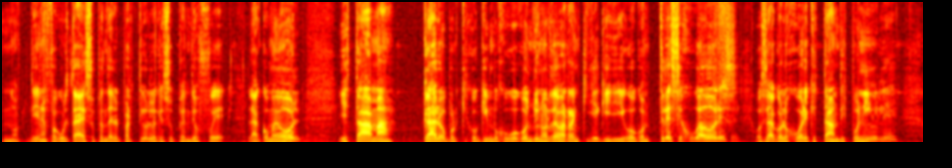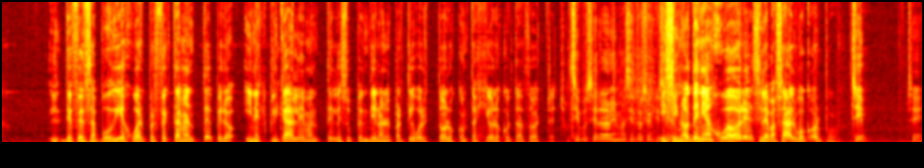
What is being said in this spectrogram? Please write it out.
no tienen facultad de suspender el partido, lo que suspendió fue la Comebol y estaba más claro porque Coquimbo jugó con Junior de Barranquilla que llegó con 13 jugadores, o sea, con los jugadores que estaban disponibles. Defensa podía jugar perfectamente, pero inexplicablemente le suspendieron el partido por todos los contagios, los contratos estrechos. Sí, pues era la misma situación que Y si no tenían jugadores, se le pasaba al Bocor, po. Sí, sí,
